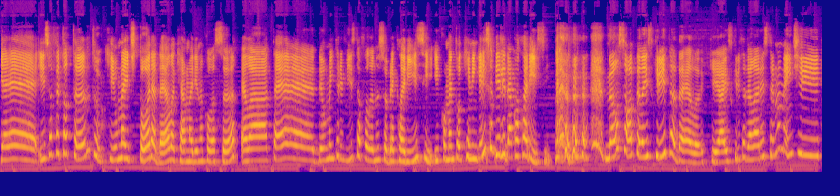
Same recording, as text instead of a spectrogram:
E é, isso afetou tanto que uma editora dela, que é a Marina Colassan, ela até deu uma entrevista falando sobre a Clarice e comentou que ninguém sabia lidar com a Clarice. Não só pela escrita dela, que a escrita dela era extremamente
